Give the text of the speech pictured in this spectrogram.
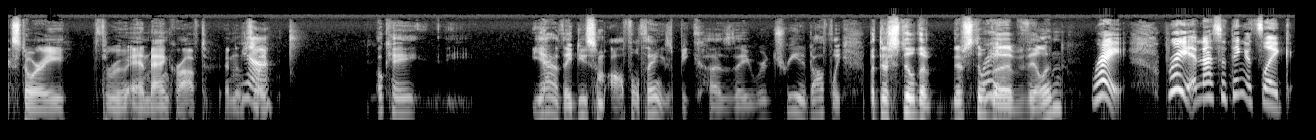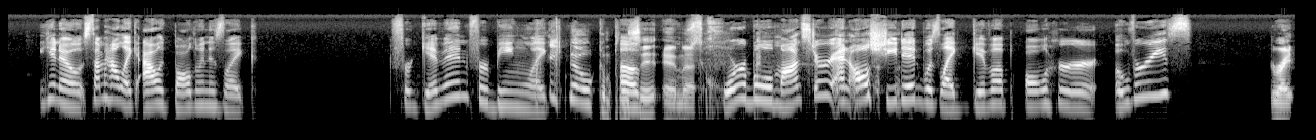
backstory through Anne Bancroft, and it's Yeah. like, okay, yeah, they do some awful things because they were treated awfully, but they're still the they're still the villain. Right. Right. And that's the thing. It's like, you know, somehow like Alec Baldwin is like forgiven for being like No, complicit and uh, horrible monster. And all she did was like give up all her ovaries right,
